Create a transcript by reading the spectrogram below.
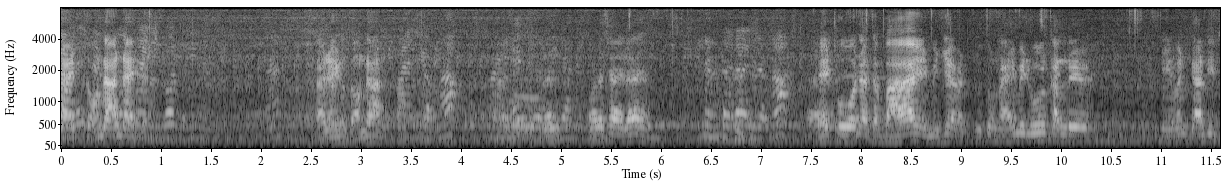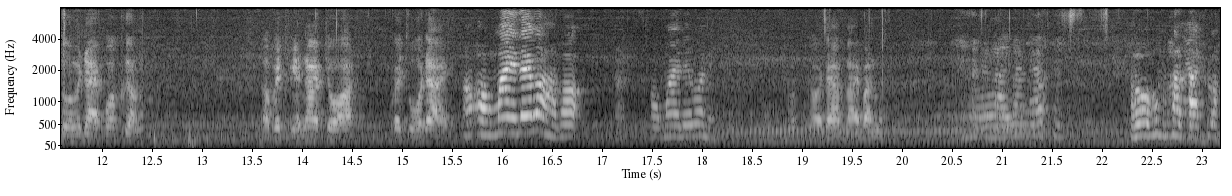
ได้สองด้านได้ได้ได้ทั้งสองด้านมาเดี๋ยวเนาะว่าจะใช่ได้ใส่ได้เดี๋ยวเนาะไอ้โทรน่ะสบายไม่ใช่อยู่ตรงไหนไม่รู้กันเลยนี่มันการที่โทรไม่ได้เพราะเครื่อง เอาไปเปลี่ยนหน้าจอก็โทรได้ เอาออกไม้ได้ป่ะพ่อ ออกไม้ได้ป่ะนี่ต่อได้หลายวันแล้วลายมาแล้วโอ้มาหลายว่ะ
